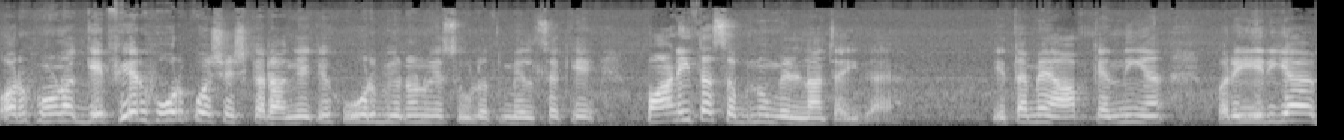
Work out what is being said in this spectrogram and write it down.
ਔਰ ਹੁਣ ਅੱਗੇ ਫਿਰ ਹੋਰ ਕੋਸ਼ਿਸ਼ ਕਰਾਂਗੇ ਕਿ ਹੋਰ ਵੀ ਉਹਨਾਂ ਨੂੰ ਇਹ ਸਹੂਲਤ ਮਿਲ ਸਕੇ। ਪਾਣੀ ਤਾਂ ਸਭ ਨੂੰ ਮਿਲਣਾ ਚਾਹੀਦਾ ਹੈ। ਇਹ ਤਾਂ ਮੈਂ ਆਪ ਕਹਿੰਦੀ ਆ ਪਰ ਏਰੀਆ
